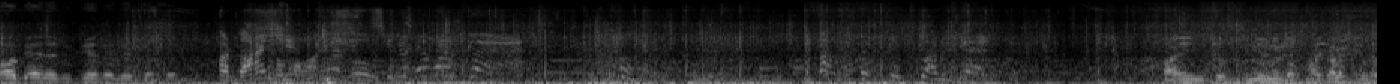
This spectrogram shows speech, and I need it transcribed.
아 미안해 좀 미안해 내 쳤어 아 라인 너무 많이 써 라인 좀 문현이가 발가락 쏟아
